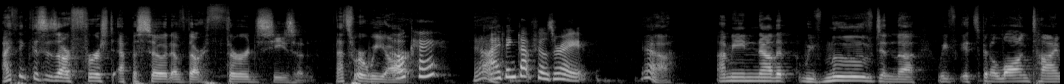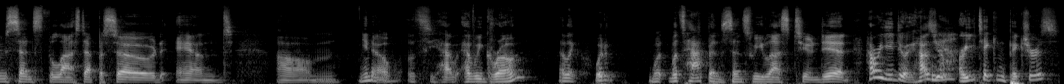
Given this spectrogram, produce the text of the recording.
I think this is our first episode of our third season. That's where we are. Okay. Yeah. I think that feels right. Yeah. I mean, now that we've moved and the we've it's been a long time since the last episode, and um, you know, let's see, have have we grown? Like, what what what's happened since we last tuned in? How are you doing? How's your? Are you taking pictures?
